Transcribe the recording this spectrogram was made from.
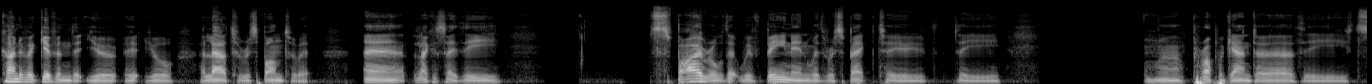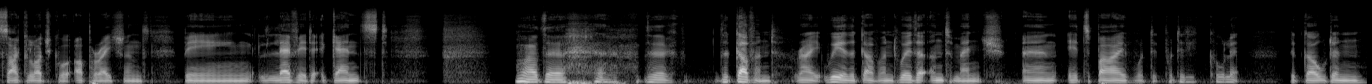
kind of a given that you you're allowed to respond to it. And like I say, the spiral that we've been in with respect to the uh, propaganda, the psychological operations being levied against well the uh, the the governed, right? We're the governed. We're the Untermensch, and it's by what did what did he call it? The golden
